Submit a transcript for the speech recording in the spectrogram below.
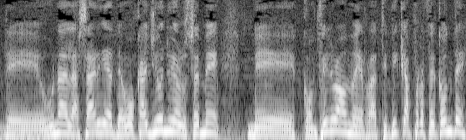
de una de las áreas de Boca Juniors. ¿Usted me, me confirma o me ratifica, profe Conde?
